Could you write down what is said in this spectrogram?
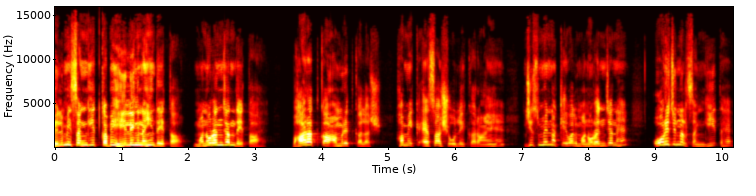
फिल्मी संगीत कभी हीलिंग नहीं देता, मनोरंजन देता है। भारत का अमृत कलश, हम एक ऐसा शो लेकर आए हैं, जिसमें न केवल मनोरंजन है ओरिजिनल संगीत है।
